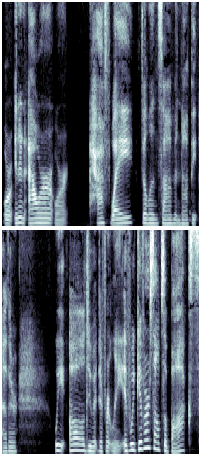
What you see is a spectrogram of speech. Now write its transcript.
or in an hour or halfway, fill in some and not the other. We all do it differently. If we give ourselves a box,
